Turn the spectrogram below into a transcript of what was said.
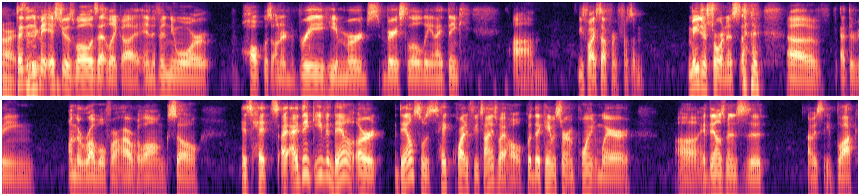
All right. So I think we- the main issue as well is that like uh, in Infinity War, Hulk was under debris. He emerged very slowly, and I think um, he's probably suffering from some major soreness of after being on the rubble for however long. So his hits, I, I think even Daniel or Daniels was hit quite a few times by Hulk, but there came a certain point where uh, if Daniels manages to obviously block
